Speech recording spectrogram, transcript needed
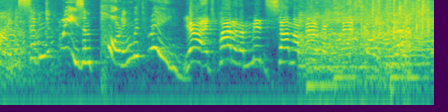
minus seven degrees and pouring with rain. Yeah, it's part of the Midsummer Melbourne Festival.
